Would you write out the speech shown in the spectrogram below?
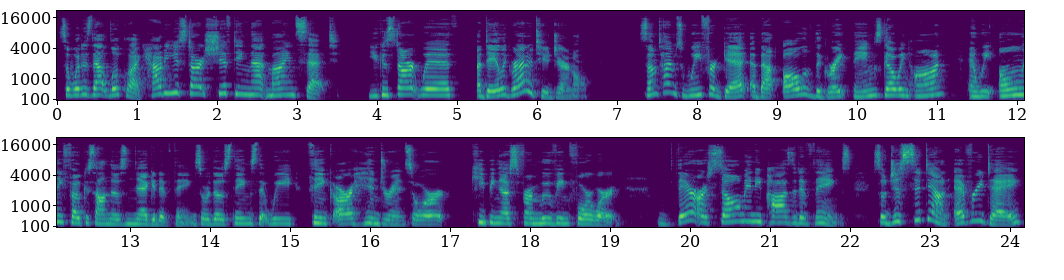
So what does that look like? How do you start shifting that mindset? You can start with a daily gratitude journal. Sometimes we forget about all of the great things going on and we only focus on those negative things or those things that we think are a hindrance or keeping us from moving forward. There are so many positive things. So just sit down every day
